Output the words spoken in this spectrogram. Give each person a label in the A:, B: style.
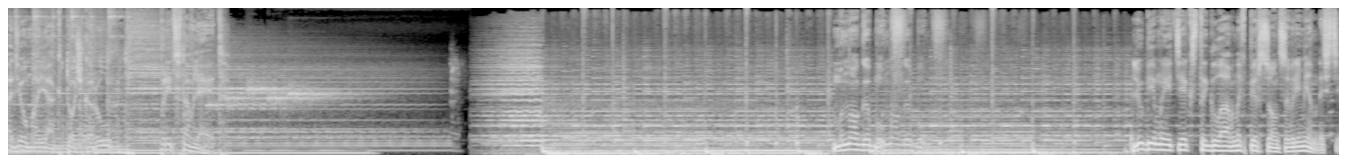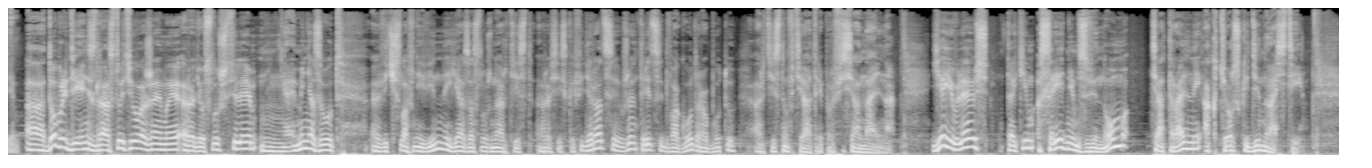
A: Радиомаяк.ру представляет. Много букв. Много букв. Любимые тексты главных персон современности.
B: А, добрый день, здравствуйте, уважаемые радиослушатели. Меня зовут Вячеслав Невинный, я заслуженный артист Российской Федерации. Уже 32 года работаю артистом в театре профессионально. Я являюсь таким средним звеном театральной актерской династии.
